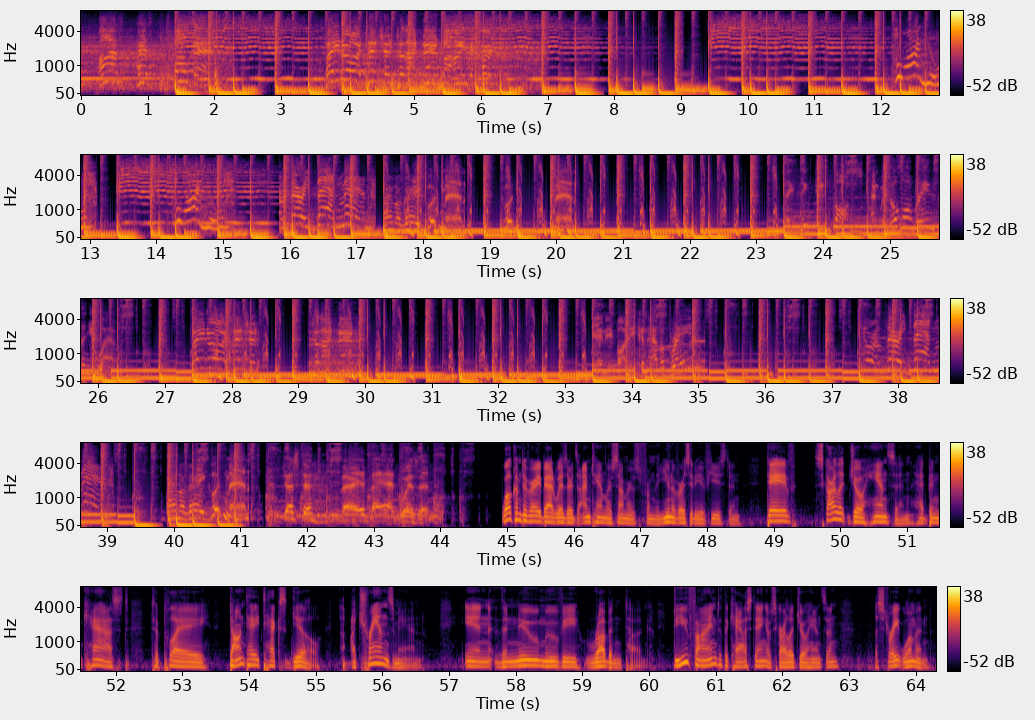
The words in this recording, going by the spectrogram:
Welcome to Very Bad Wizards. I'm Tamler Sommers from the University of Houston. Dave, Scarlett Johansson had been cast to play Dante Tex Gill, a trans man, in the new movie Rub and Tug. Do you find the casting of Scarlett Johansson, a straight woman,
